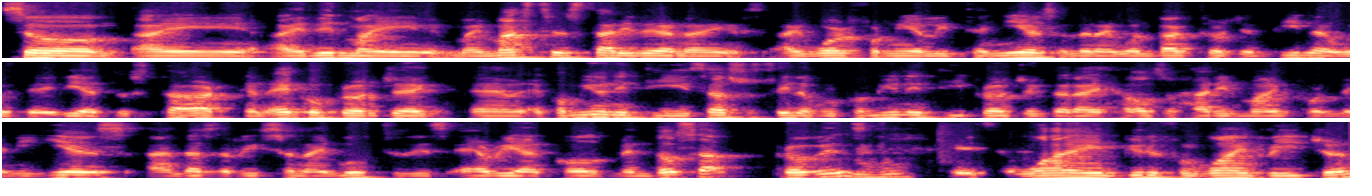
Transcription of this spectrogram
So I I did my my master's study there, and I I worked for nearly ten years, and then I went back to Argentina with the idea to start an eco project, uh, a community, self-sustainable community project that I also had in mind for many years, and that's the reason I moved to this area called Mendoza province. Mm -hmm. It's a wine, beautiful wine region,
